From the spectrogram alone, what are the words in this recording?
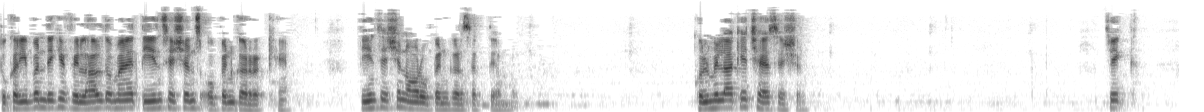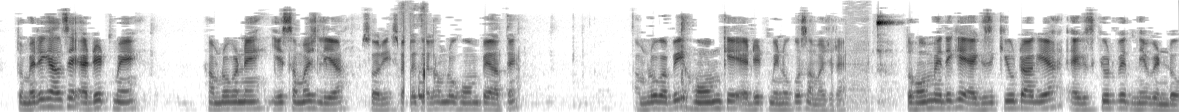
तो करीबन देखिए, फ़िलहाल तो मैंने तीन सेशन ओपन कर रखे हैं। तीन सेशन और ओपन कर सकते हैं हम लोग। कुल मिला के छह सेशन ठीक? तो मेरे ख्याल से एडिट में हम लोगों ने ये समझ लिया। सॉरी पहले पहले हम लोग होम पे आते हैं। हम लोग अभी होम के एडिट मेनू को समझ रहे हैं। तो होम में देखिए एग्जीक्यूट आ गया। एग्जीक्यूट विद न्यू विंडो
